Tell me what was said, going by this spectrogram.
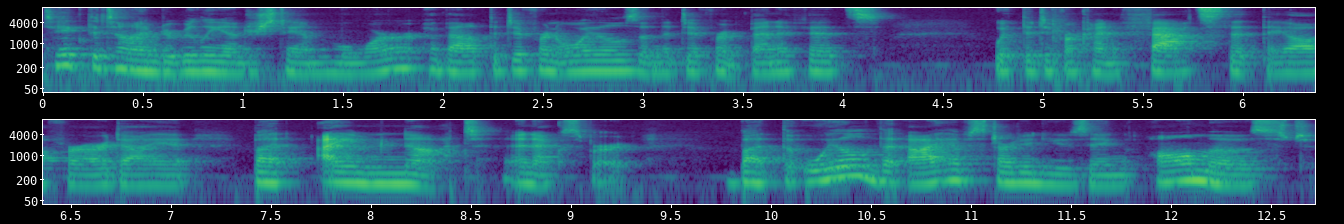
take the time to really understand more about the different oils and the different benefits with the different kind of fats that they offer our diet, but I am not an expert. But the oil that I have started using almost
